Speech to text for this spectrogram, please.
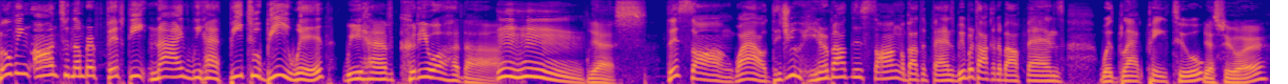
Moving on to number 59, we have BTOB with We have 그리워하다. Mhm. Yes. This song, wow, did you hear about this song about the fans? We were talking about fans with Blackpink too. Yes, we were.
